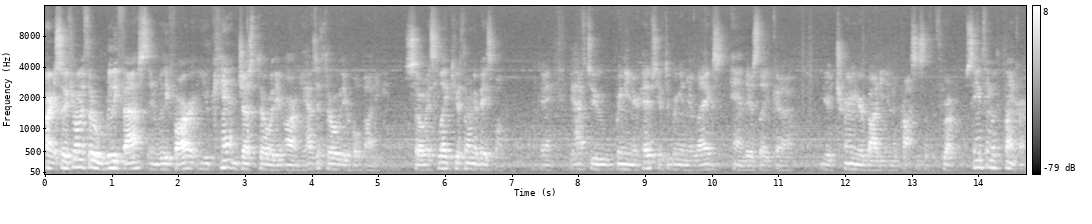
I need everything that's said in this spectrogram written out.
Alright, so if you want to throw really fast and really far, you can't just throw with your arm. You have to throw with your whole body. So it's like you're throwing a baseball okay? You have to bring in your hips, you have to bring in your legs, and there's like, uh, you're turning your body in the process of the throw. Same thing with the playing card.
